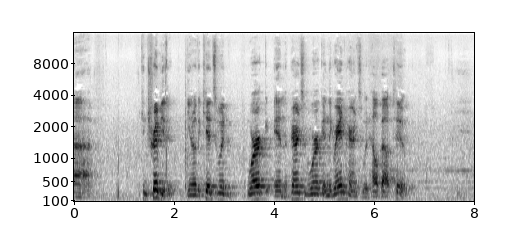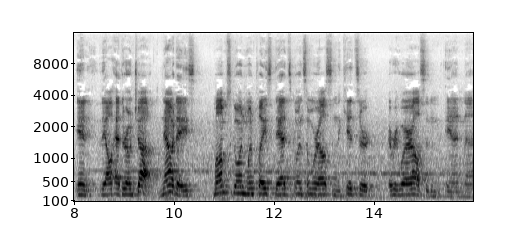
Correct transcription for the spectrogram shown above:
uh, contributed. You know, the kids would work, and the parents would work, and the grandparents would help out too. And they all had their own job. Nowadays, mom's going one place, dad's going somewhere else, and the kids are everywhere else, and, and uh,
